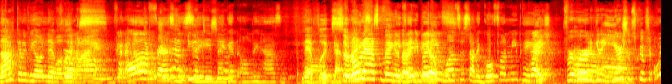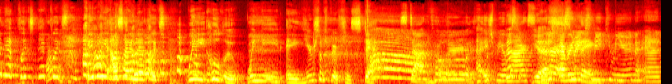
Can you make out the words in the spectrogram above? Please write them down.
not going to be on Netflix. Well, I'm For all have our friends Yeah, do you have listening, Megan only has uh, Netflix. Netflix. So don't ask Megan If about anything anybody else. wants to start a GoFundMe page, Right. For her to get a year uh, subscription or Netflix, Netflix. Anybody outside of Netflix, we need Hulu. We need a year subscription stat. Stat, That's Hulu, hilarious. HBO This- Max, Yes. better This just everything. makes me commune and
